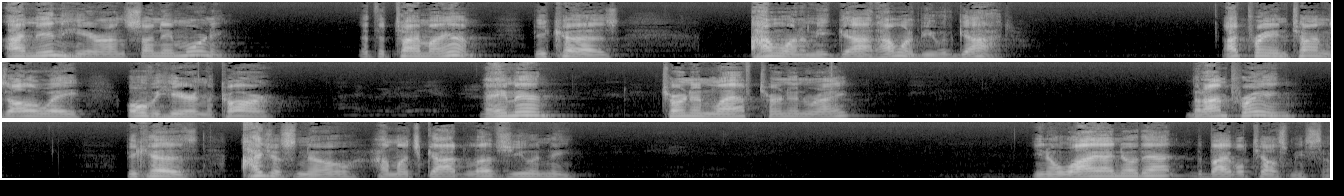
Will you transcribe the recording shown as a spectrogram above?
I'm in here on Sunday morning at the time I am, because I want to meet God. I want to be with God. I pray in tongues all the way over here in the car. Amen. Turning left, turning right. But I'm praying because I just know how much God loves you and me. You know why I know that? The Bible tells me so.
